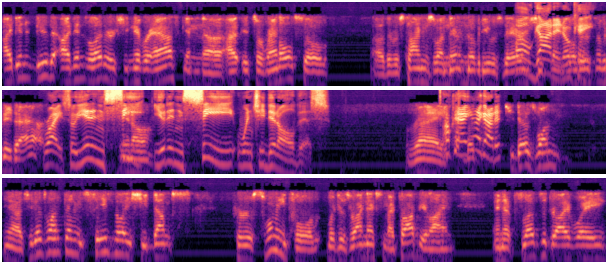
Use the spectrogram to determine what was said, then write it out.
I didn't do that. I didn't let her. She never asked, and uh, I, it's a rental, so uh, there was times when there nobody was there. Oh, got it. well, Okay. nobody to ask. Right. So you didn't see. You know. you didn't see when she did all this. Right. Okay, But I got it. She does one. Yeah, she does one thing seasonally. She dumps her swimming pool, which is right next to my property line, and it floods the driveway.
